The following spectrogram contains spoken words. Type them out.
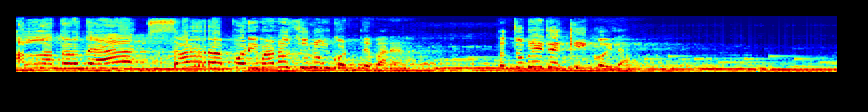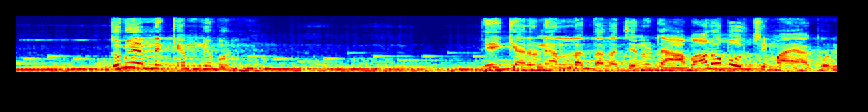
আল্লাহ এক যাররা পরিমাণও জুলুম করতে পারে না। তো তুমি এটা কি তুমি এমনি কেমনে বললে? এই কারণে আল্লাহ তালা যেন এটা আবারও বলছে, মায়া করে।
